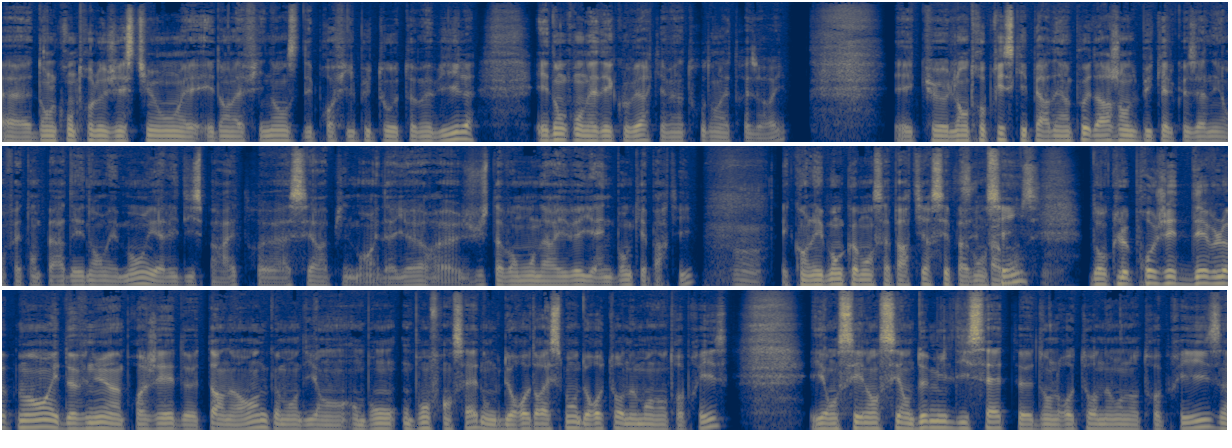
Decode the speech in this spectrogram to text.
euh, dans le contrôle de gestion et, et dans la finance, des profils plutôt automobiles. Et donc, on a découvert qu'il y avait un trou dans la trésorerie et que l'entreprise qui perdait un peu d'argent depuis quelques années, en fait, en perdait énormément et allait disparaître euh, assez rapidement. Et d'ailleurs, euh, juste avant mon arrivée, il y a une banque qui est partie. Mmh. Et quand les banques commencent à partir, c'est pas, bon, pas signe. bon signe. Donc, le projet de développement est devenu un projet de turnaround, comme on dit en, bon, en bon français, donc de redressement, de retournement d'entreprise. Et on s'est lancé en 2017 dans le retournement d'entreprise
